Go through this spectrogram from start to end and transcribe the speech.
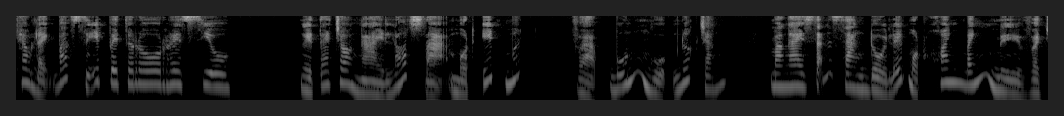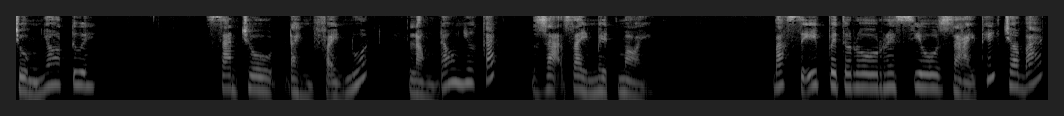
Theo lệnh bác sĩ Petro Recio, người ta cho ngài lót dạ một ít mứt và bốn ngụm nước trắng, mà ngài sẵn sàng đổi lấy một khoanh bánh mì và chùm nho tươi. Sancho đành phải nuốt, lòng đau như cắt, dạ dày mệt mỏi. Bác sĩ Petro Recio giải thích cho bác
